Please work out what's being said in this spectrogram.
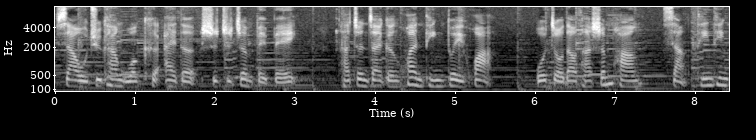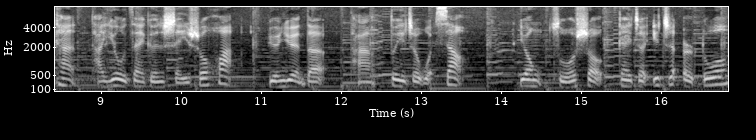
下午去看我可爱的失智症北北，他正在跟幻听对话。我走到他身旁，想听听看他又在跟谁说话。远远的，他对着我笑，用左手盖着一只耳朵。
